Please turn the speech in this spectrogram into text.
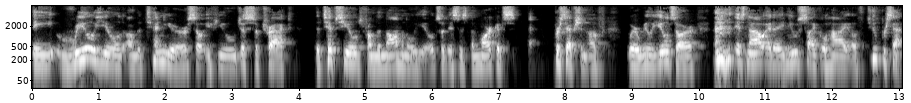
the real yield on the 10 year, so if you just subtract the TIPS yield from the nominal yield, so this is the market's perception of where real yields are, is now at a new cycle high of 2%.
